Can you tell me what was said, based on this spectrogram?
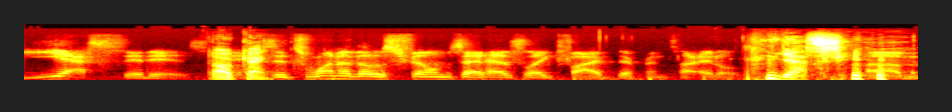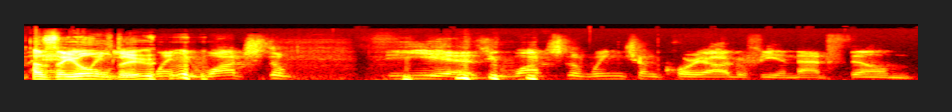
Yes, it is. It Okay. is. it's one of those films that has like five different titles. yes, Um, as they all when you- do. when you watch the, yeah, as you watch the Wing Chun choreography in that film,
